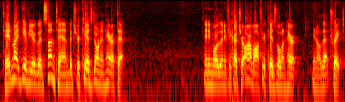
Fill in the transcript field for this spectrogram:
Okay, it might give you a good suntan, but your kids don't inherit that. Any more than if you cut your arm off, your kids will inherit, you know, that trait.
